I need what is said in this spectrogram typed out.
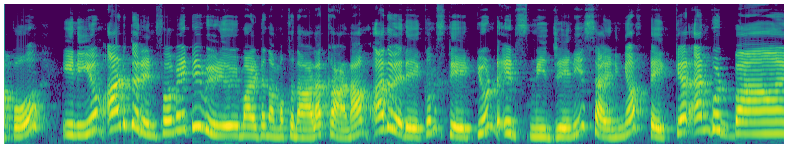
അപ്പോൾ ഇനിയും അടുത്തൊരു ഇൻഫോർമേറ്റീവ് വീഡിയോയുമായിട്ട് നമുക്ക് നാളെ കാണാം. അതുവരേക്കും stay tuned it's me Jenny signing off take care and goodbye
